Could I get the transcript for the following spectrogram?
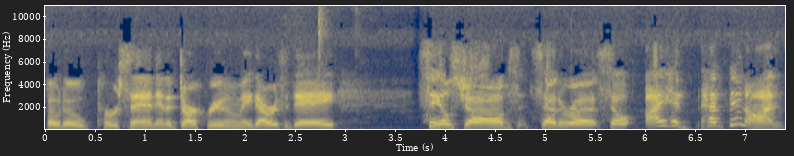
photo person in a dark room eight hours a day, sales jobs, etc. So I had have been on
